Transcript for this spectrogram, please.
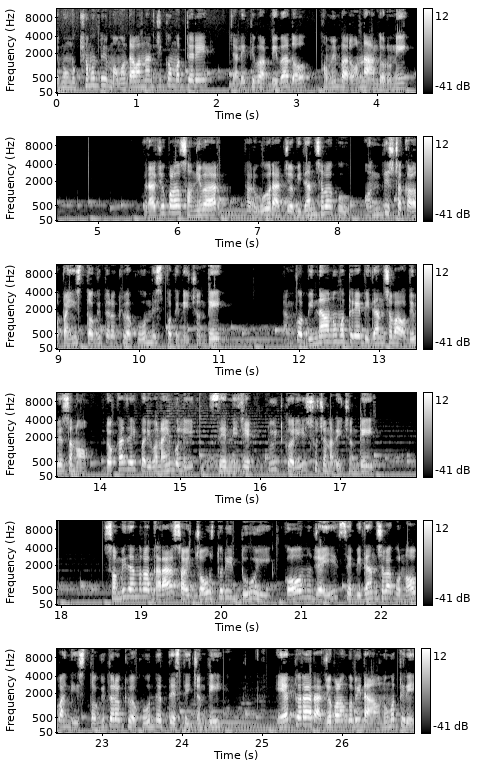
ଏବଂ ମୁଖ୍ୟମନ୍ତ୍ରୀ ମମତା ବାନାର୍ଜୀଙ୍କ ମଧ୍ୟରେ ଚାଲିଥିବା ବିବାଦ ଥମିବାର ନାଁ ଧରୁନି ରାଜ୍ୟପାଳ ଶନିବାର ଠାରୁ ରାଜ୍ୟ ବିଧାନସଭାକୁ ଅନିର୍ଦ୍ଦିଷ୍ଟ କାଳ ପାଇଁ ସ୍ଥଗିତ ରଖିବାକୁ ନିଷ୍ପତ୍ତି ନେଇଛନ୍ତି। ତାଙ୍କ ବିନା ଅନୁମତିରେ ବିଧାନସଭା ଅଧିବେଶନ ଡକାଯାଇପାରିବ ନାହିଁ ବୋଲି ସେ ନିଜେ ଟ୍ୱିଟ୍ କରି ସୂଚନା ଦେଇଛନ୍ତି। ସମ୍ବିଧାନର ଧାରା ଶହେ ଚଉସ୍ତରୀ ଦୁଇ କ ଅନୁଯାୟୀ ସେ ବିଧାନସଭାକୁ ନ ଭାଙ୍ଗି ସ୍ଥଗିତ ରଖିବାକୁ ନିର୍ଦ୍ଦେଶ ଦେଇଛନ୍ତି। ଏହାଦ୍ୱାରା ରାଜ୍ୟପାଳଙ୍କ ବିନା ଅନୁମତିରେ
